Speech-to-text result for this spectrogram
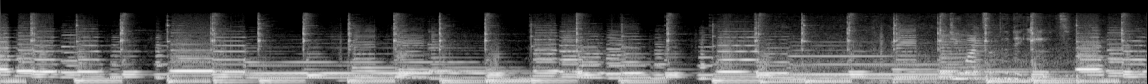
Do you want something to eat?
